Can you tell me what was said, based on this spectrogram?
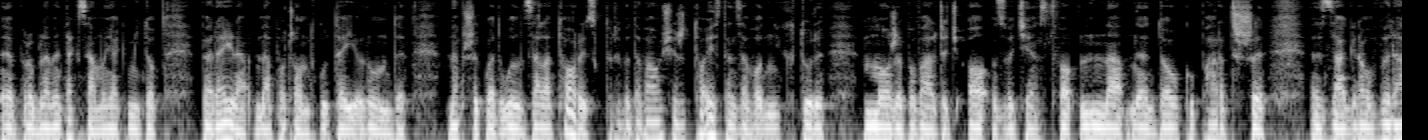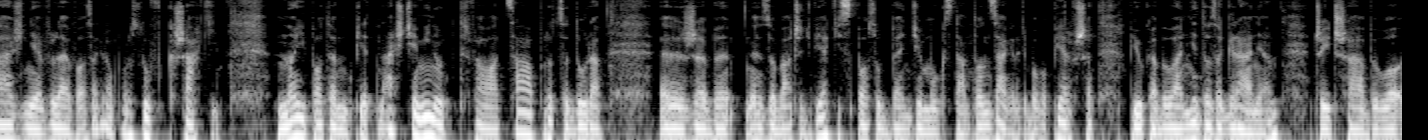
e, problemy, tak samo jak Mito Pereira na początku tej rundy. Na przykład Will Zalatoris, który wydawało się, że to jest ten zawodnik, który może powalczyć o zwycięstwo na dołku par 3. Zagrał wyraźnie w lewo, zagrał po prostu w krzaki. No i potem 15 minut trwała cała procedura żeby zobaczyć w jaki sposób będzie mógł stamtąd zagrać, bo po pierwsze piłka była nie do zagrania, czyli trzeba było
